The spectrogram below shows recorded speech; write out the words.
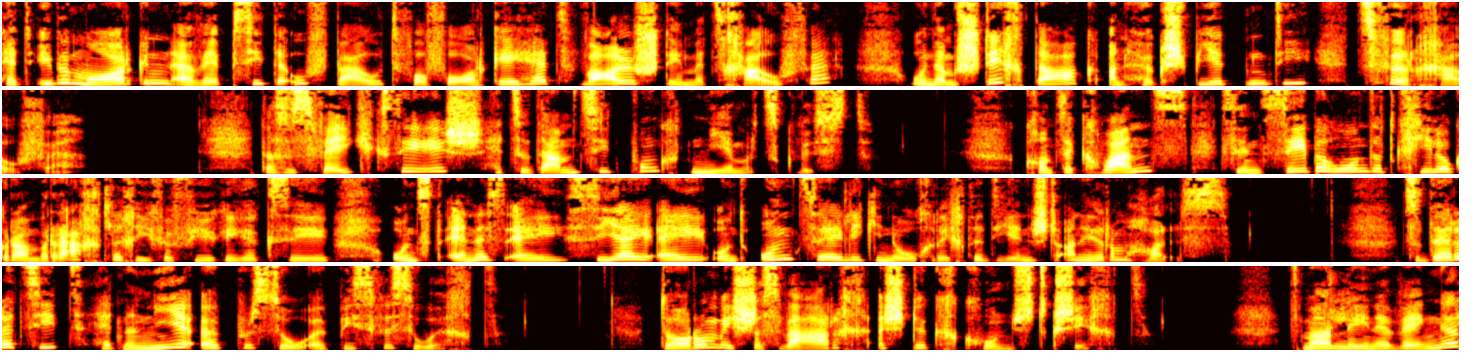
hat übermorgen eine Webseite aufgebaut, die vorgegeben hat, Wahlstimmen zu kaufen und am Stichtag an Höchstbietende zu verkaufen. Dass es fake war, hat zu diesem Zeitpunkt niemand gewusst. Konsequenz sind 700 Kilogramm rechtliche Verfügungen und die NSA, CIA und unzählige Nachrichtendienste an ihrem Hals. Zu dieser Zeit hat noch nie jemand so etwas versucht. Darum ist das Werk ein Stück Kunstgeschichte. Die Marlene Wenger,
